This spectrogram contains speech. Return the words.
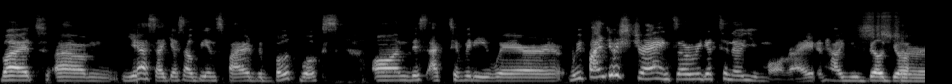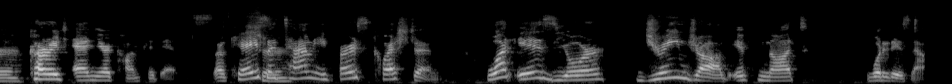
But um, yes, I guess I'll be inspired with both books on this activity where we find your strengths or we get to know you more, right? And how you build sure. your courage and your confidence. Okay, sure. so Tammi, first question What is your dream job, if not what it is now?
